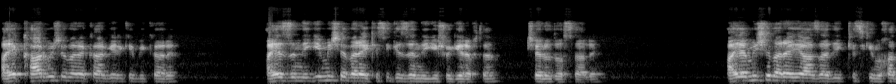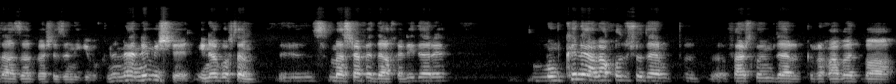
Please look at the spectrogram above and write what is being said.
آیا کار میشه برای کارگری که بیکاره؟ آیا زندگی میشه برای کسی که زندگیشو گرفتن؟ 42 ساله. آیا میشه برای آزادی کسی که می‌خواد آزاد باشه زندگی بکنه؟ نه نمیشه. اینا گفتم مصرف داخلی داره. ممکنه الان خودشو در فرض کنیم در رقابت با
